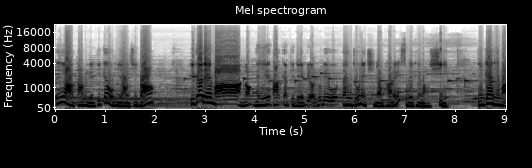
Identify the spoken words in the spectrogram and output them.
တင်းလာသားပြီးတဲ့ဒီကက်ကိုမြင်အောင်ကြည့်ပါ။ဒီကက်ထဲမှာနော်ငရဲသားကက်ဖြစ်တယ်ပြီးတော့လူတွေကိုတန်ကြိုးနဲ့ချီနှောင်ထားတယ်ဆိုတဲ့ထဲမှာရှိတယ်။ ဒီကက်ထဲမှာ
